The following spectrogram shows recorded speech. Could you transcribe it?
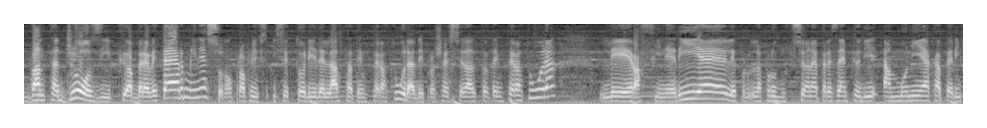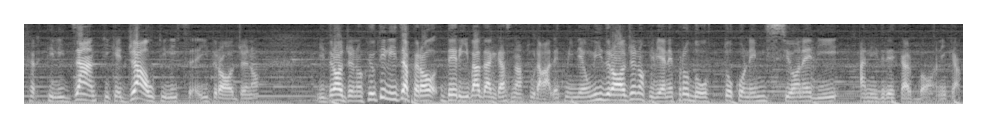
vantaggiosi più a breve termine sono proprio i settori dell'alta temperatura, dei processi ad alta temperatura, le raffinerie, le, la produzione per esempio di ammoniaca per i fertilizzanti che già utilizza idrogeno. L'idrogeno che utilizza però deriva dal gas naturale, quindi è un idrogeno che viene prodotto con emissione di anidride carbonica.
